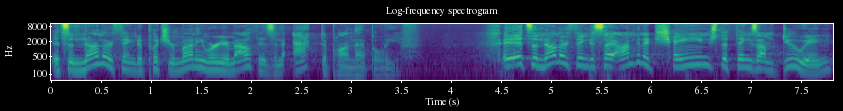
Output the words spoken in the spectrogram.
it's another thing to put your money where your mouth is and act upon that belief. It's another thing to say, I'm going to change the things I'm doing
